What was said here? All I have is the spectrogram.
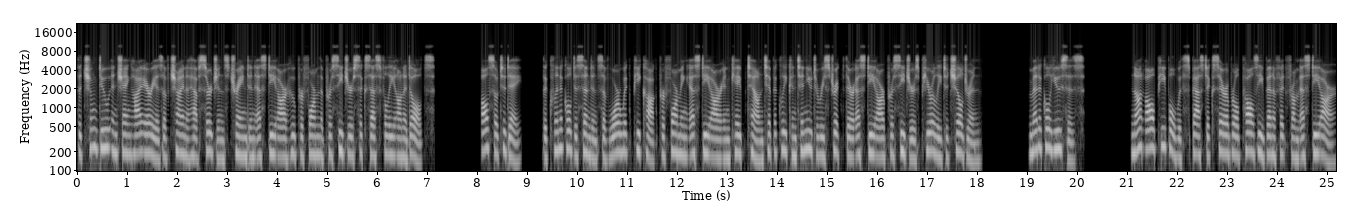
The Chengdu and Shanghai areas of China have surgeons trained in SDR who perform the procedure successfully on adults. Also today, the clinical descendants of Warwick Peacock performing SDR in Cape Town typically continue to restrict their SDR procedures purely to children. Medical uses Not all people with spastic cerebral palsy benefit from SDR.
